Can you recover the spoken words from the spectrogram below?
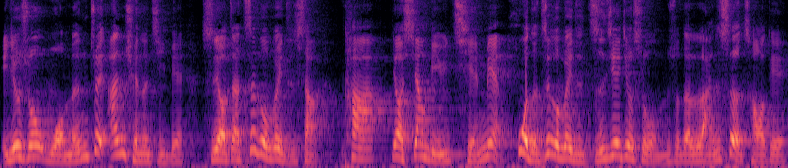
也就是说我们最安全的级别是要在这个位置上，它要相比于前面或者这个位置直接就是我们说的蓝色超跌。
